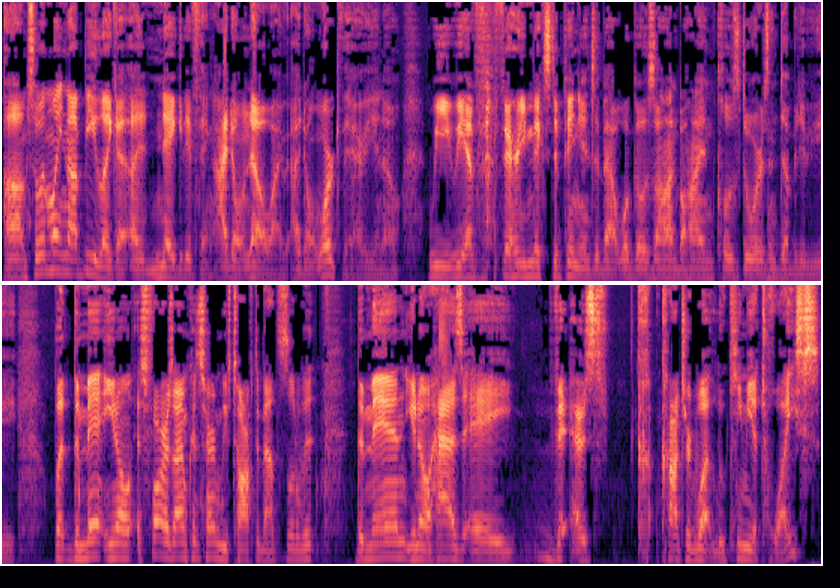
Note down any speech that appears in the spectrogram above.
Um, so it might not be like a, a negative thing. I don't know. I, I, don't work there. You know, we we have very mixed opinions about what goes on behind closed doors in WWE. But the man, you know, as far as I'm concerned, we've talked about this a little bit. The man, you know, has a has conquered what leukemia twice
